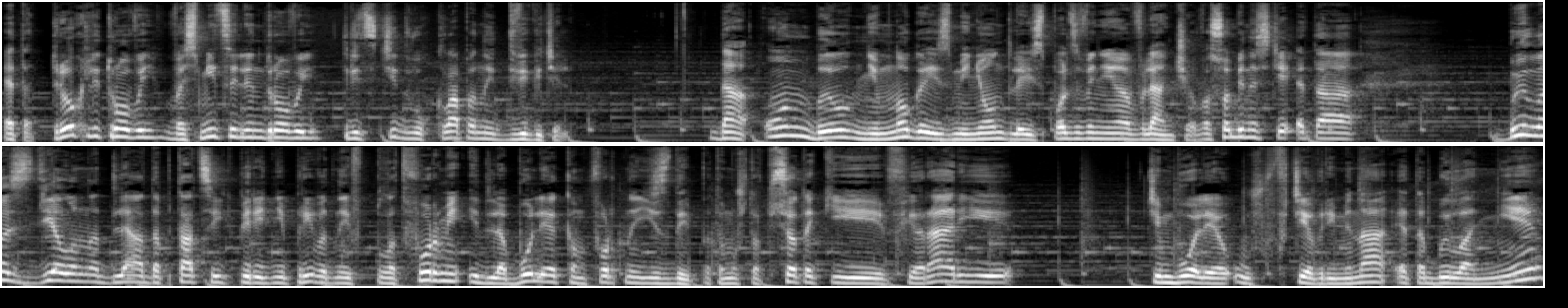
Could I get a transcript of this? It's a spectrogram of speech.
Это трехлитровый, восьмицилиндровый, 32-клапанный двигатель. Да, он был немного изменен для использования в лянче. В особенности это было сделано для адаптации к переднеприводной в платформе и для более комфортной езды, потому что все-таки Ferrari, тем более уж в те времена, это было не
